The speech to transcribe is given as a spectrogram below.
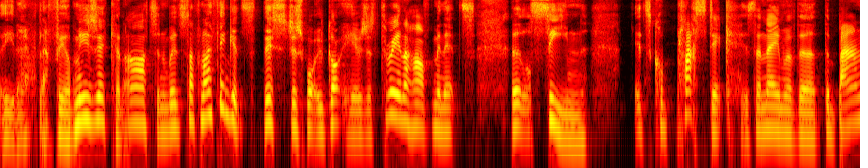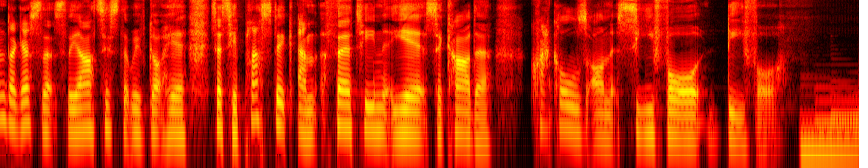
you know left field music and art and weird stuff. And I think it's this just what we've got here is just three and a half minutes, a little scene. It's called Plastic is the name of the the band. I guess that's the artist that we've got here. It says here Plastic and 13 year cicada crackles on C4D4.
